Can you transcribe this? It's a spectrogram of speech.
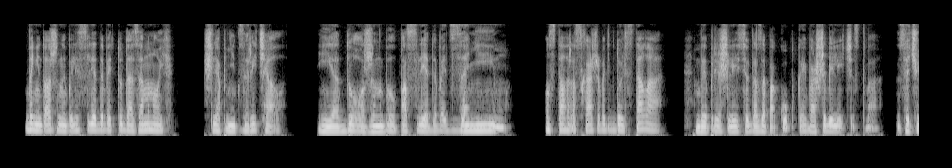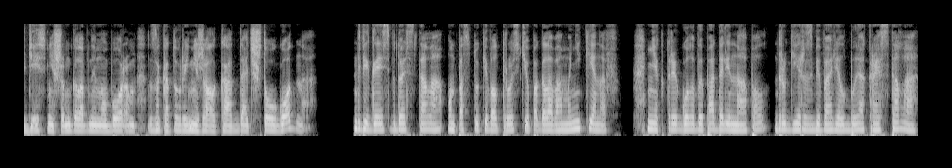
Вы не должны были следовать туда за мной. Шляпник зарычал. «Я должен был последовать за ним». Он стал расхаживать вдоль стола. «Вы пришли сюда за покупкой, Ваше Величество. За чудеснейшим головным убором, за который не жалко отдать что угодно». Двигаясь вдоль стола, он постукивал тростью по головам манекенов. Некоторые головы падали на пол, другие разбивали лбы о край стола.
